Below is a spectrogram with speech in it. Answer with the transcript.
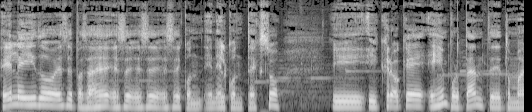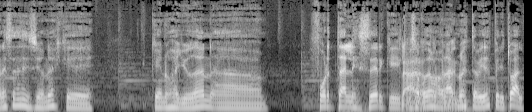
He leído ese pasaje ese, ese, ese con- en el contexto y, y creo que es importante tomar esas decisiones que, que nos ayudan a fortalecer, que Claro, quizá podemos hablar, totalmente. nuestra vida espiritual.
